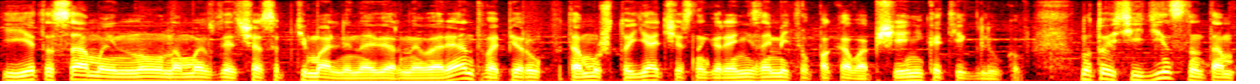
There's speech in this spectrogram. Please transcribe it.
и это самый, ну, на мой взгляд, сейчас оптимальный, наверное, вариант. Во-первых, потому что я, честно говоря, не заметил пока вообще никаких глюков. Ну, то есть, единственное, там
